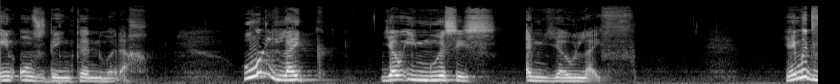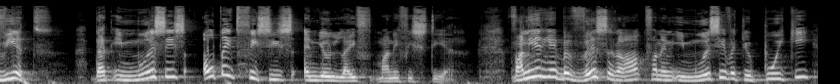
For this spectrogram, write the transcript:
en ons denke nodig. Hoe lyk jou emosies in jou lyf? Jy moet weet dat emosies altyd fisies in jou lyf manifesteer. Wanneer jy bewus raak van 'n emosie wat jou potjie,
